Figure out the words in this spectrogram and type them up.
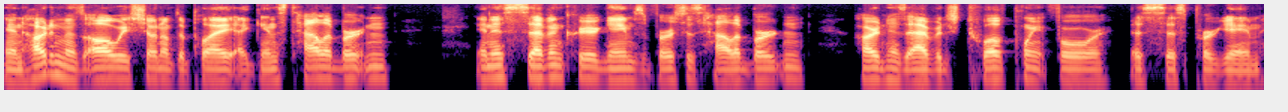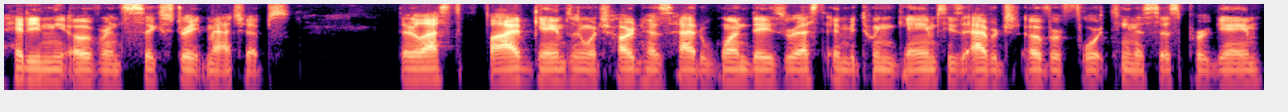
And Harden has always shown up to play against Halliburton in his seven career games versus Halliburton, Harden has averaged 12.4 assists per game, hitting the over in six straight matchups. Their last five games in which Harden has had one day's rest in between games, he's averaged over 14 assists per game.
